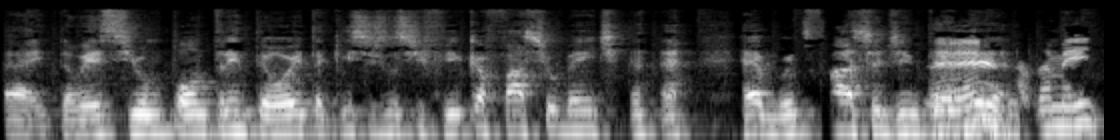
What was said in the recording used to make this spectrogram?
É, então esse 1.38 aqui se justifica facilmente. é muito fácil de entender. É, exatamente.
